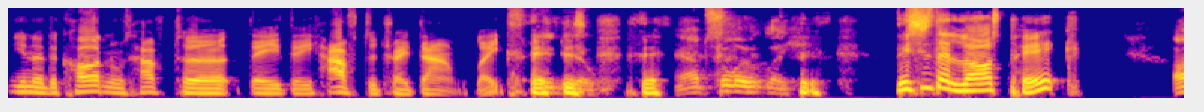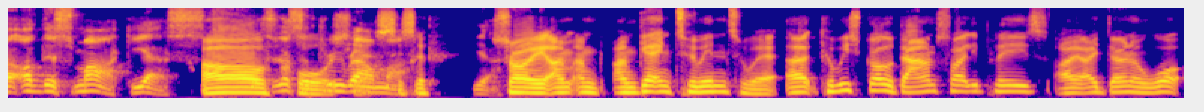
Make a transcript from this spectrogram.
you know the Cardinals have to they they have to trade down. Like they do, absolutely. this is their last pick uh, of this mock. Yes. Oh, it's, of course. A three round yes. mock. A, yeah. Sorry, I'm I'm I'm getting too into it. Uh, can we scroll down slightly, please? I I don't know what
